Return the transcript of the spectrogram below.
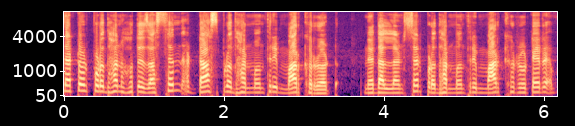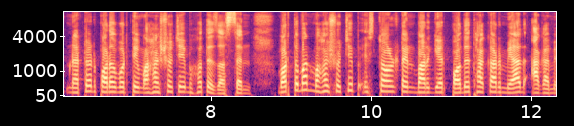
ন্যাটোর প্রধান হতে যাচ্ছেন ডাস প্রধানমন্ত্রী মার্ক রোট। নেদারল্যান্ডসের প্রধানমন্ত্রী মার্ক রুটের ন্যাটোর পরবর্তী মহাসচিব হতে যাচ্ছেন। বর্তমান মহাসচিব স্টলটেনবার্গের পদে থাকার মেয়াদ আগামী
